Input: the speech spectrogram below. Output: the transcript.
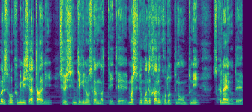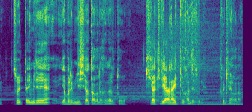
ぱりすごくミニシアターに中心的にお世話になっていて、まあ、シネコンでかかることっていうのは本当に少ないのでそういった意味でやっぱりミニシアターがなくなると気が気ではないっていう感じですよね書きながら。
